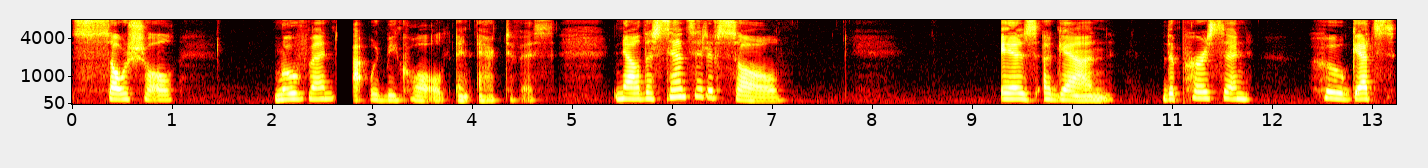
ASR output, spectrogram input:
social movement, that would be called an activist. Now, the sensitive soul is again the person who gets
